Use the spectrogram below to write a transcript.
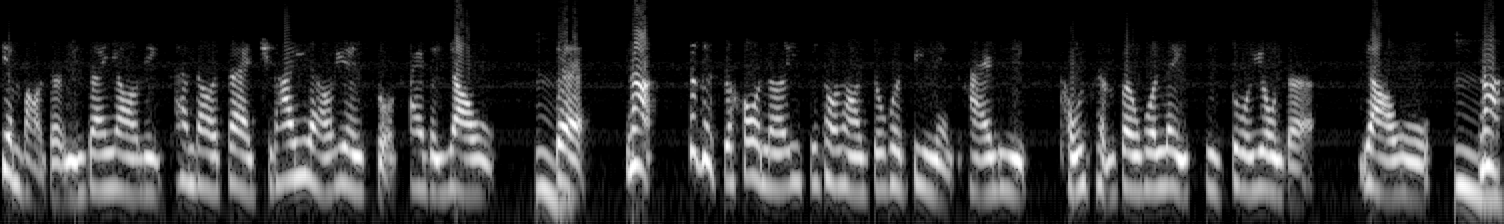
健保的云端药历，看到在其他医疗院所开的药物，嗯，对，那这个时候呢，医师通常就会避免开立同成分或类似作用的。药物，嗯，那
